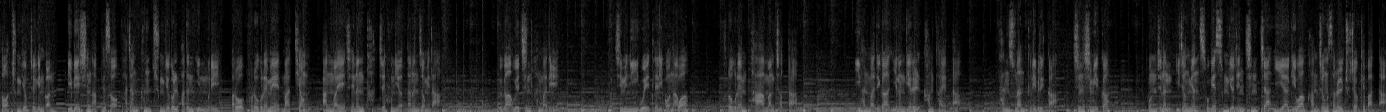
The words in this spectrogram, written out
더 충격적인 건이 배신 앞에서 가장 큰 충격을 받은 인물이 바로 프로그램의 맏형 악마의 재능 탁재훈이었다는 점이다. 그가 외친 한마디. 지민이 왜 데리고 나와? 프로그램 다 망쳤다. 이 한마디가 예능계를 강타했다. 단순한 드립일까? 진심일까? 본지는 이 장면 속에 숨겨진 진짜 이야기와 감정선을 추적해봤다.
